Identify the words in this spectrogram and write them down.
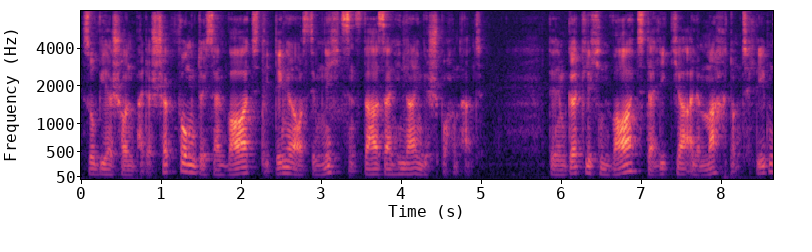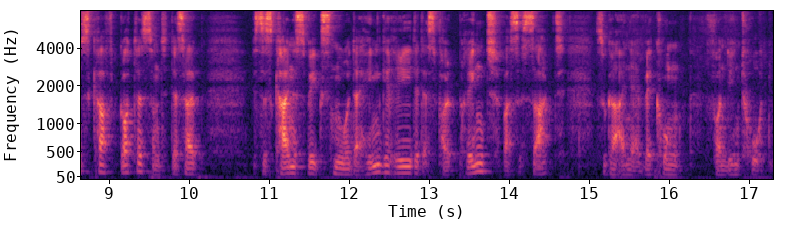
so wie er schon bei der Schöpfung durch sein Wort die Dinge aus dem Nichts ins Dasein hineingesprochen hat. Denn im göttlichen Wort, da liegt ja alle Macht und Lebenskraft Gottes und deshalb ist es keineswegs nur dahingeredet, es vollbringt, was es sagt, sogar eine Erweckung von den Toten.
